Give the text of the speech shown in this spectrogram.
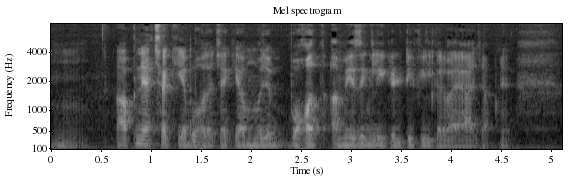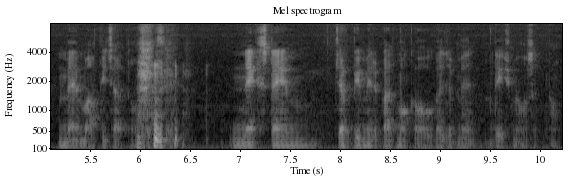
हम्म। आपने अच्छा किया बहुत अच्छा किया मुझे बहुत अमेजिंगली गिल्टी फील करवाया आज आपने। मैं माफ़ी चाहता हूँ नेक्स्ट टाइम जब भी मेरे पास मौका होगा जब मैं देश में हो सकता हूँ।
